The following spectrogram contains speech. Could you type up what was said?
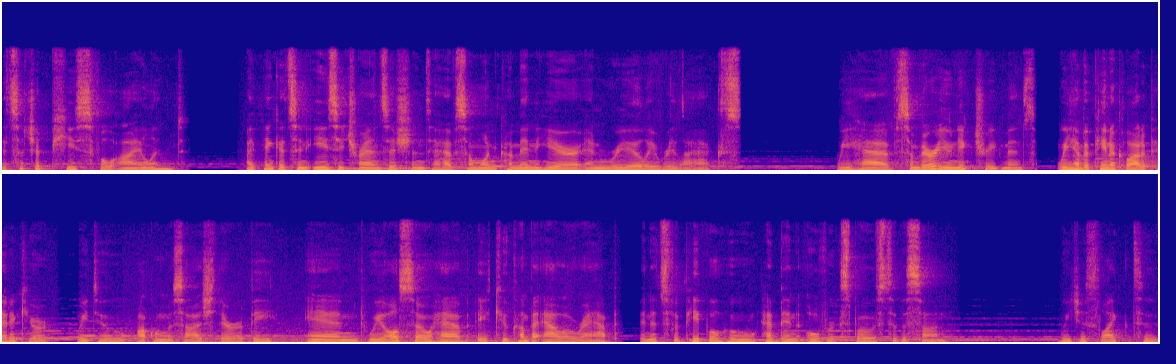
it's such a peaceful island. I think it's an easy transition to have someone come in here and really relax. We have some very unique treatments. We have a pina colada pedicure. We do aqua massage therapy. And we also have a cucumber aloe wrap. And it's for people who have been overexposed to the sun. We just like to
